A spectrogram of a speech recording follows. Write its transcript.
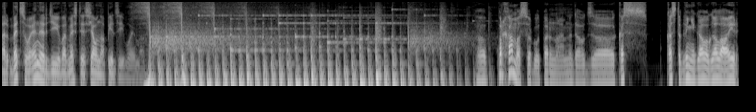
ar veco enerģiju var mesties jaunā piedzīvojumā. Par Hamas varbūt parunājam nedaudz. Kas, kas tad viņi galu galā ir?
